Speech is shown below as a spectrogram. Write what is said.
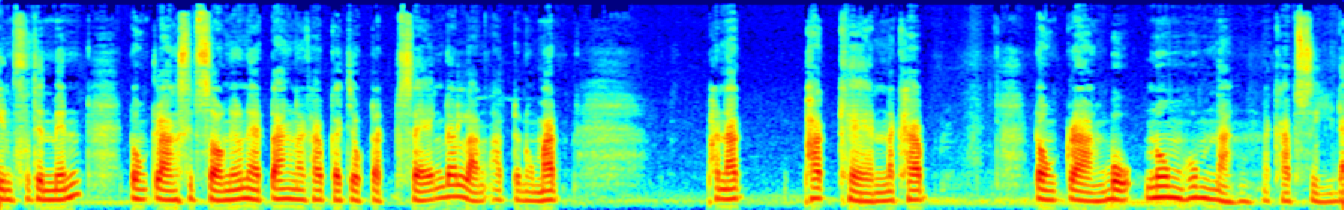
Infotainment ตรงกลาง 12 นิ้วแนวตั้งนะครับ กระจกตัดแสงด้านหลังอัตโนมัติ พนักพักแขนนะครับ ตรงกลางบุนุ่มหุ้มหนังนะครับ สีด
